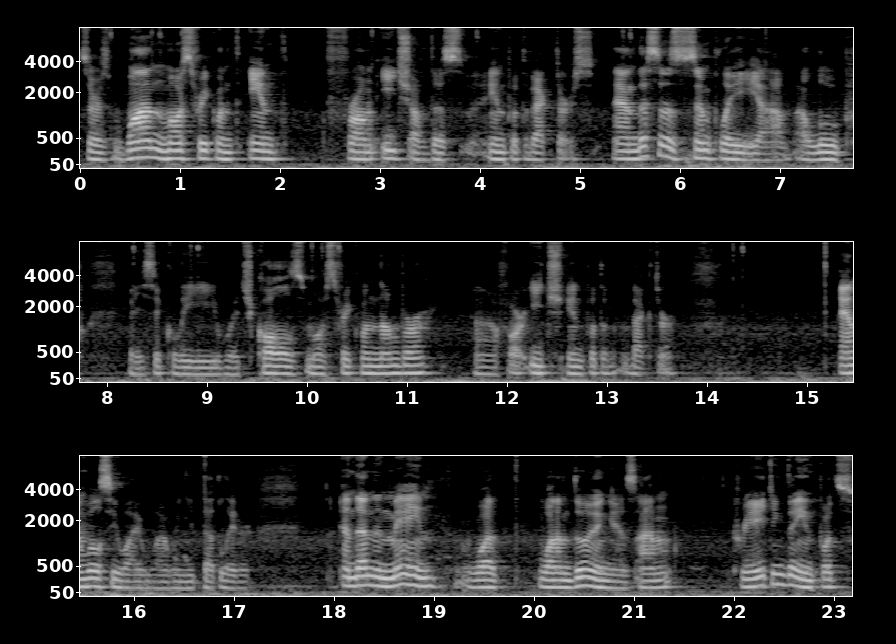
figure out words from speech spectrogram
So there's one most frequent int from each of these input vectors. And this is simply uh, a loop, basically, which calls most frequent number uh, for each input vector. And we'll see why, why we need that later. And then in main, what, what I'm doing is I'm creating the inputs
